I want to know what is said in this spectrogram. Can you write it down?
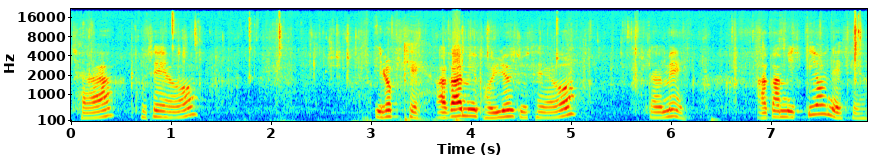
자, 보세요. 이렇게 아가미 벌려주세요. 그 다음에 아가미 떼어내세요.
